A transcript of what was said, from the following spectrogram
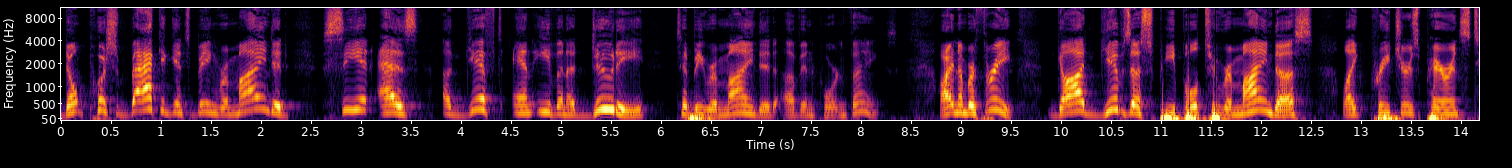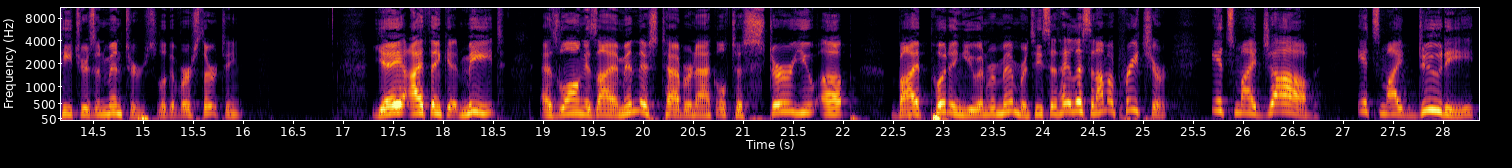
Don't push back against being reminded. See it as a gift and even a duty to be reminded of important things. All right, number three, God gives us people to remind us, like preachers, parents, teachers, and mentors. Look at verse 13. Yea, I think it meet, as long as I am in this tabernacle, to stir you up by putting you in remembrance. He said, Hey, listen, I'm a preacher. It's my job, it's my duty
